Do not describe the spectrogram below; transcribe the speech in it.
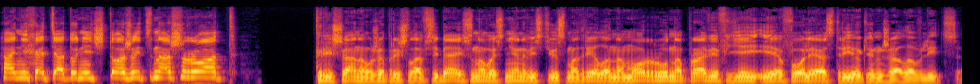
Они хотят уничтожить наш род!» Кришана уже пришла в себя и снова с ненавистью смотрела на Морру, направив ей и Эфоле острие кинжала в лицо.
